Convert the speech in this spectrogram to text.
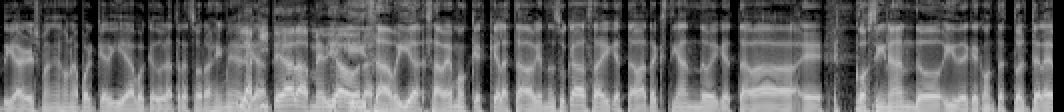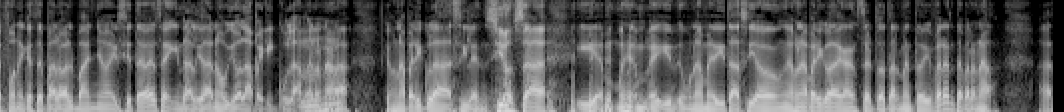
The Irishman es una porquería porque dura tres horas y media. La quité a las media hora. Y sabía, sabemos que es que la estaba viendo en su casa y que estaba texteando y que estaba eh, cocinando y de que contestó el teléfono y que se paró al baño a ir siete veces y en realidad no vio la película, pero Ujú. nada, que es una película silenciosa y, y una meditación, es una película de gángster totalmente diferente, pero nada, ha-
